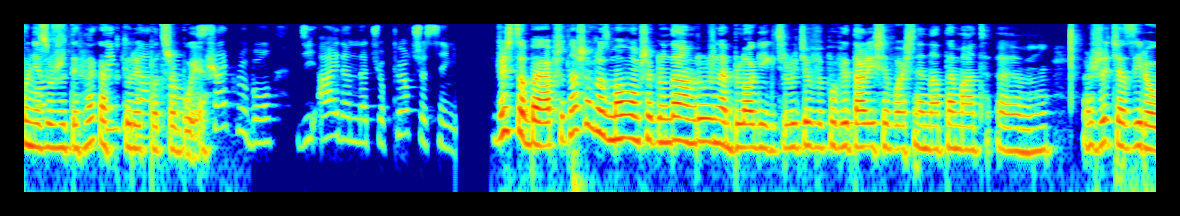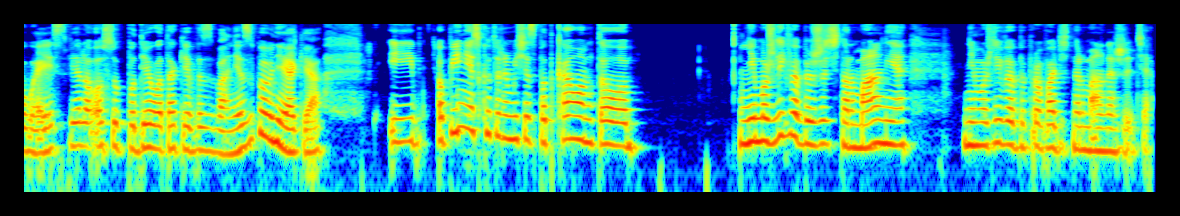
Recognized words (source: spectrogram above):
po niezużytych lekach, których potrzebujesz. Wiesz co, Bea, przed naszą rozmową przeglądałam różne blogi, gdzie ludzie wypowiadali się właśnie na temat um, życia zero waste. Wiele osób podjęło takie wyzwanie, zupełnie jak ja. I opinie, z którymi się spotkałam, to niemożliwe, by żyć normalnie, niemożliwe, by prowadzić normalne życie.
